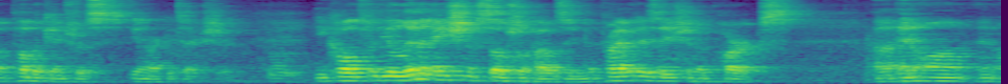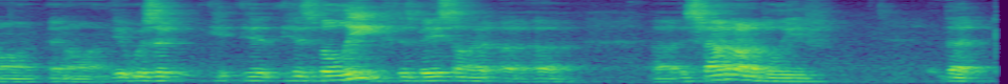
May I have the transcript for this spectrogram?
of public interest in architecture. He called for the elimination of social housing, the privatization of parks, uh, and on and on and on. It was a, his, belief is based on a, a, a uh, is founded on a belief that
